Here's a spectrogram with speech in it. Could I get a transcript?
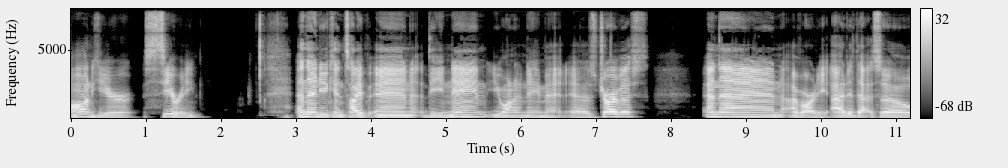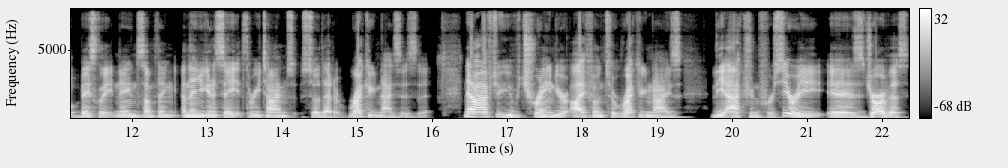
on here, Siri. And then you can type in the name. You want to name it as Jarvis. And then I've already added that. So basically name something and then you're going to say it three times so that it recognizes it. Now, after you've trained your iPhone to recognize the action for Siri is Jarvis,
